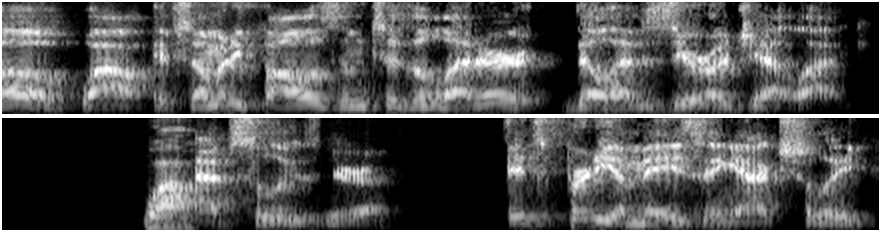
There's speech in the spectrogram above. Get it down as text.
Oh, wow. If somebody follows them to the letter, they'll have zero jet lag. Wow. Absolute zero. It's pretty amazing, actually.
